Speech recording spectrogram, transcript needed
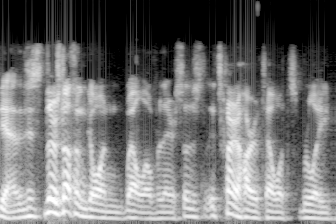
yeah, there's nothing going well over there, so it's, it's kind of hard to tell what's really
